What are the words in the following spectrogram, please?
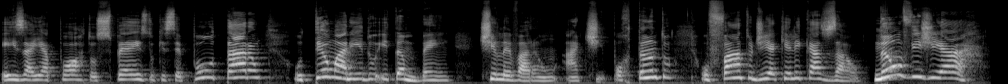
Eis aí a porta os pés do que sepultaram o teu marido e também te levarão a ti. Portanto, o fato de aquele casal não vigiar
